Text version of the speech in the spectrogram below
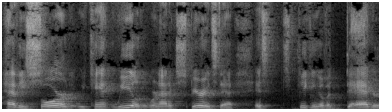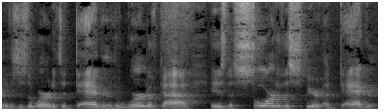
heavy sword that we can't wield, that we're not experienced at. It's speaking of a dagger. This is the word, it's a dagger. The Word of God is the sword of the Spirit, a dagger.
